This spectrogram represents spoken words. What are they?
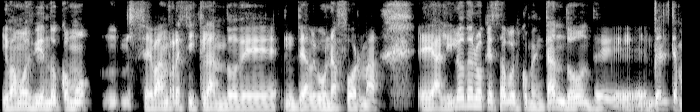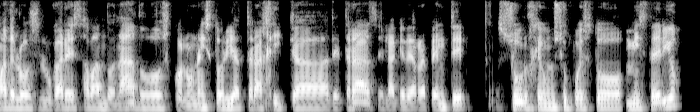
y vamos viendo cómo mm, se van reciclando de, alguna forma. Eh, al hilo de lo que estabas comentando, del tema de los lugares abandonados, con una historia trágica detrás, en la que de repente surge un supuesto misterio,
